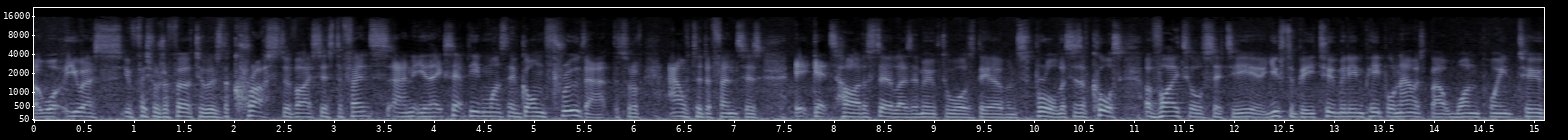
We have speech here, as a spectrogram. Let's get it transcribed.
uh, what US officials refer to as the crust of ISIS defence, and you know, except even once they've gone through that, the sort of outer defences, it gets harder still as they move towards the urban sprawl. This is, of course, a vital city. It used to be 2 million people, now it's about 1.2,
